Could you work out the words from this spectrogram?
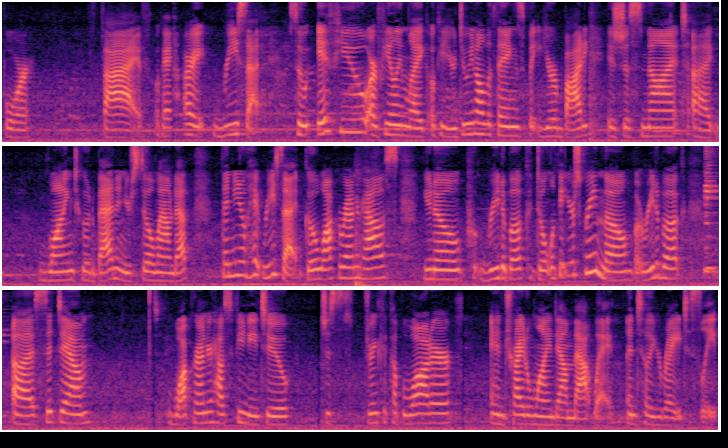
four, five. Okay, all right, reset. So if you are feeling like, okay, you're doing all the things, but your body is just not uh, wanting to go to bed and you're still wound up, then you know hit reset. Go walk around your house you know read a book. Don't look at your screen though but read a book. Uh, sit down. Walk around your house if you need to. Just drink a cup of water and try to wind down that way until you're ready to sleep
